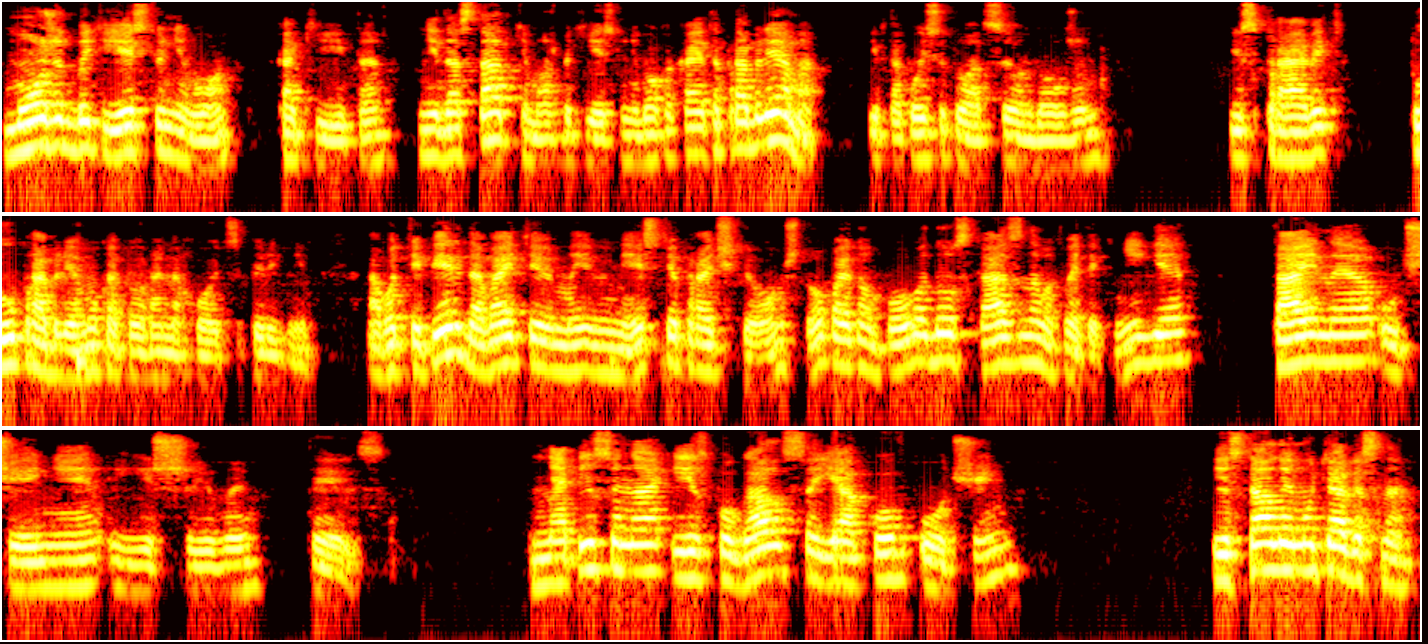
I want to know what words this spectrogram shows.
Может быть, есть у него какие-то недостатки, может быть, есть у него какая-то проблема. И в такой ситуации он должен исправить ту проблему, которая находится перед ним. А вот теперь давайте мы вместе прочтем, что по этому поводу сказано вот в этой книге Тайное учение Ешивы Тейс. Написано, и испугался Яков очень, и стало ему тягостно.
